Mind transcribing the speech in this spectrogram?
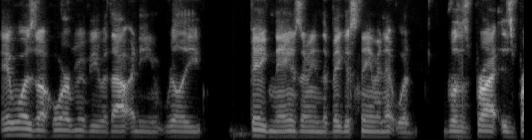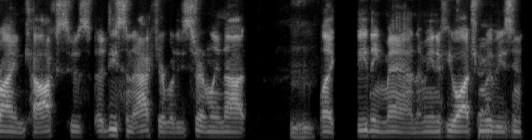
it was a horror movie without any really big names. I mean, the biggest name in it would was is Brian Cox, who's a decent actor, but he's certainly not mm-hmm. like leading man. I mean, if you watch yeah. movies, you know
